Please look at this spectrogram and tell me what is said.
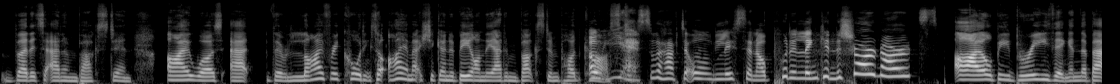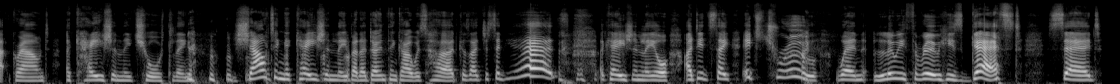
but it's Adam Buxton. I was at the live recording, so I am actually going to be on the Adam Buxton oh, podcast. Oh, yes. We'll have to all listen. I'll put a link in the show notes. I'll be breathing in the background, occasionally chortling, shouting occasionally, but I don't think I was heard because I just said yes occasionally. Or I did say it's true when Louis Theroux, his guest, said,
